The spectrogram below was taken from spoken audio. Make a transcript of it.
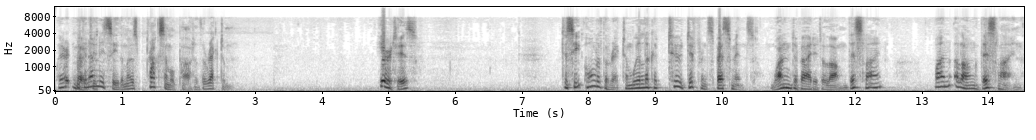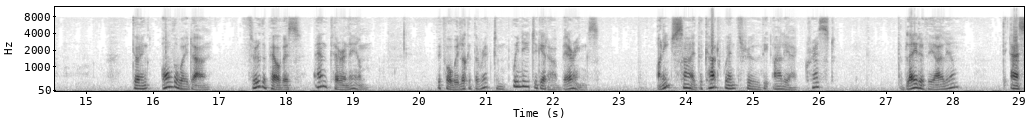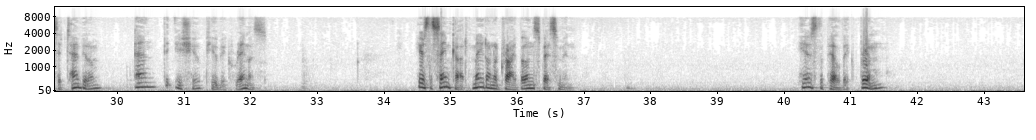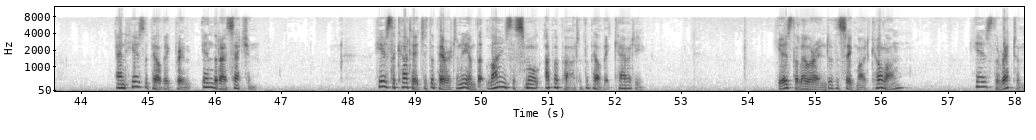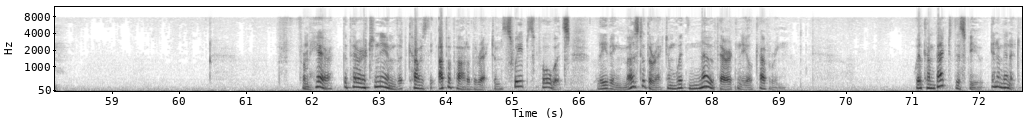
where it. We can only see the most proximal part of the rectum. Here it is. To see all of the rectum, we'll look at two different specimens, one divided along this line, one along this line, going all the way down through the pelvis and perineum. Before we look at the rectum, we need to get our bearings. On each side, the cut went through the iliac crest, the blade of the ilium, the acetabulum, and the ischiopubic ramus. Here's the same cut made on a dry bone specimen. Here's the pelvic brim, and here's the pelvic brim in the dissection. Here's the cut edge of the peritoneum that lines the small upper part of the pelvic cavity. Here's the lower end of the sigmoid colon. Here's the rectum. From here, the peritoneum that covers the upper part of the rectum sweeps forwards, leaving most of the rectum with no peritoneal covering. We'll come back to this view in a minute.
